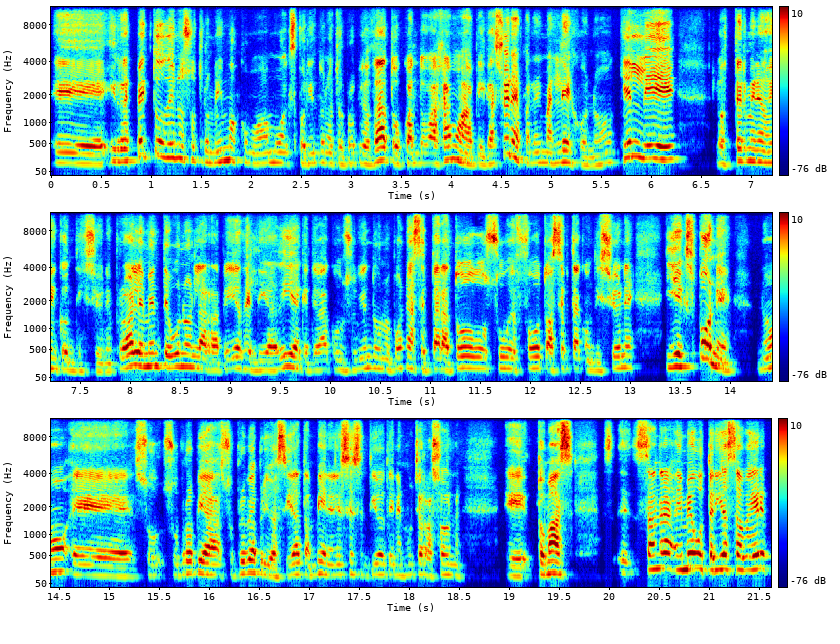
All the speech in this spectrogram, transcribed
Eh, y respecto de nosotros mismos, como vamos exponiendo nuestros propios datos, cuando bajamos aplicaciones para ir más lejos, ¿no? ¿Quién lee los términos y condiciones? Probablemente uno en la rapidez del día a día que te va consumiendo, uno pone a aceptar a todo, sube fotos, acepta condiciones y expone ¿no? Eh, su, propia, su propia privacidad también. En ese sentido tienes mucha razón, eh, Tomás. Sandra, a mí me gustaría saber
